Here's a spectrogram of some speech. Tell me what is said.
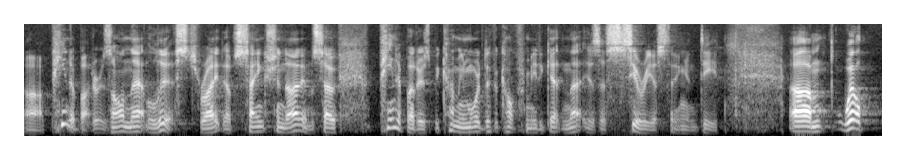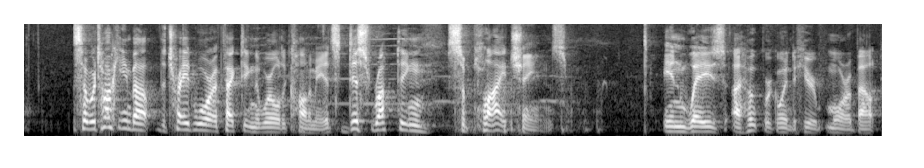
uh, peanut butter is on that list, right, of sanctioned items. So peanut butter is becoming more difficult for me to get, and that is a serious thing indeed. Um, well, so we're talking about the trade war affecting the world economy. It's disrupting supply chains in ways I hope we're going to hear more about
